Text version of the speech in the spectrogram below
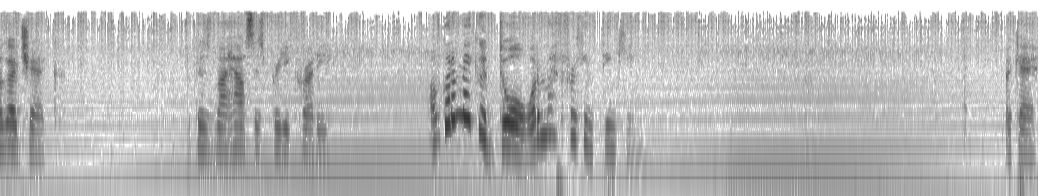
I'll go check. Because my house is pretty cruddy. I've got to make a door. What am I freaking thinking? Okay.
